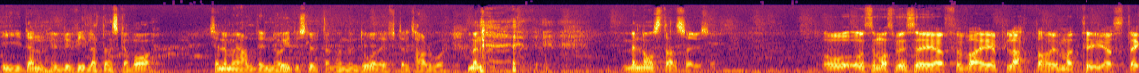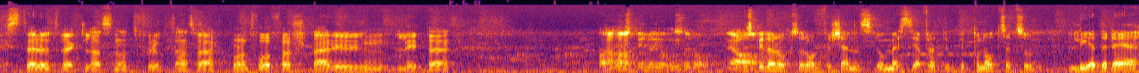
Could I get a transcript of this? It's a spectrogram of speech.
i den, hur vi vill att den ska vara. Sen är man ju aldrig nöjd i slutändan ändå efter ett halvår. Men, men någonstans är det så. Och, och så måste man ju säga för varje platta har ju Mattias texter utvecklats något fruktansvärt. På de två första är det ju lite... Ja, det spelar ju också roll. Ja. Det spelar också roll för känslomässiga, för att det, det, på något sätt så leder det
